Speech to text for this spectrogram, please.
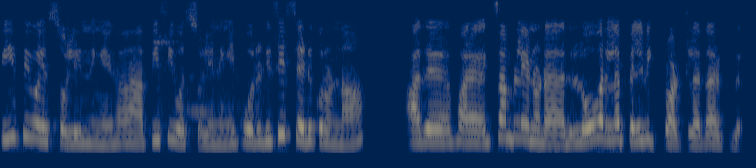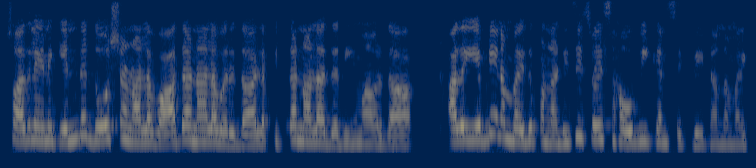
பிசிஓஎஸ் சொல்லியிருந்தீங்க பிசிஓஎஸ் சொல்லியிருந்தீங்க இப்போ ஒரு டிசீஸ் எடுக்கிறோம்னா அது ஃபார் எக்ஸாம்பிள் என்னோட அது லோவர்ல பெல்விக் ப்ராட்ல தான் இருக்குது. ஸோ அதுல எனக்கு எந்த தோஷனால வாதானால வருதா? இல்ல பித்தனால அது அதிகமா வருதா? அதை எப்படி நம்ம இது பண்ணலாம்? Disease wise how we can secrete அந்த மாதிரி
